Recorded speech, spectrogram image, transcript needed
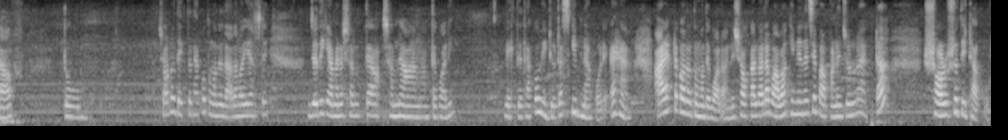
লাভ তো চলো দেখতে থাকো, তোমাদের দাদাভাই আসলে যদি ক্যামেরার সামনে সামনে আনতে পারি, দেখতে থাকো ভিডিওটা স্কিপ না করে। হ্যাঁ আর একটা কথা তোমাদের বলা হয়নি সকালবেলা বাবা কিনে এনেছে পাপানের জন্য একটা সরস্বতী ঠাকুর।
